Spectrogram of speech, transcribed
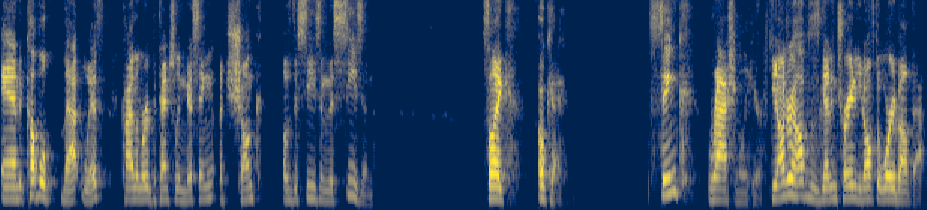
And couple that with Kyler Murray potentially missing a chunk of the season this season. It's like, okay, think rationally here. If DeAndre Hopkins is getting traded, you don't have to worry about that.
